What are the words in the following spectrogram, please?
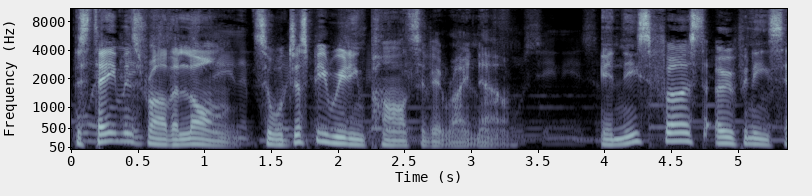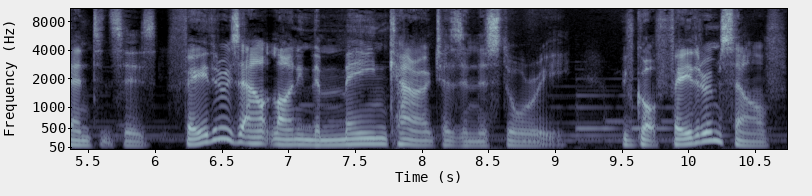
The statement's rather long, so we'll just be reading parts of it right now. In these first opening sentences, Father is outlining the main characters in the story. We've got Father himself,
